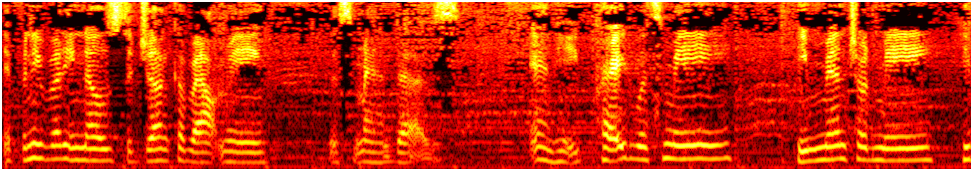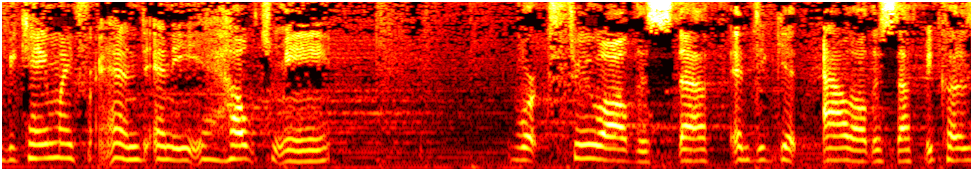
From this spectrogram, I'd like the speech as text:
If anybody knows the junk about me, this man does. And he prayed with me, he mentored me, he became my friend, and he helped me work through all this stuff and to get out all this stuff because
